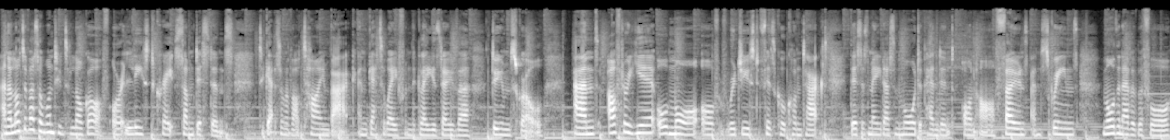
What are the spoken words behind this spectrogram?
and a lot of us are wanting to log off or at least create some distance to get some of our time back and get away from the glazed over doom scroll. And after a year or more of reduced physical contact, this has made us more dependent on our phones and screens more than ever before.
